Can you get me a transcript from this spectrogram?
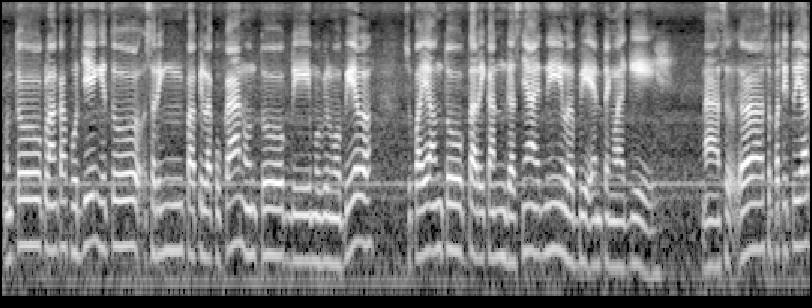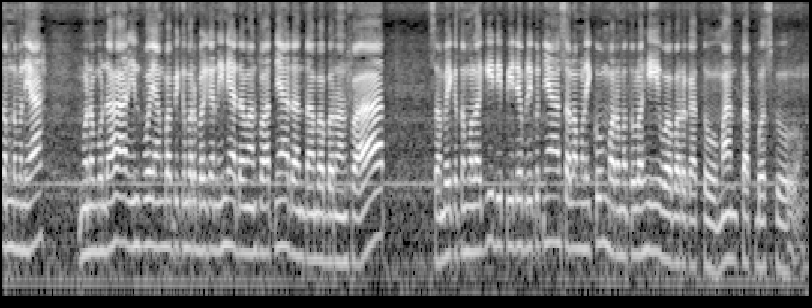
Untuk langkah purging itu sering Papi lakukan untuk di mobil-mobil supaya untuk tarikan gasnya ini lebih enteng lagi. Nah, se uh, seperti itu ya teman-teman ya. Mudah-mudahan info yang Bapak Kembar bagikan ini ada manfaatnya dan tambah bermanfaat. Sampai ketemu lagi di video berikutnya. Assalamualaikum warahmatullahi wabarakatuh. Mantap bosku.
